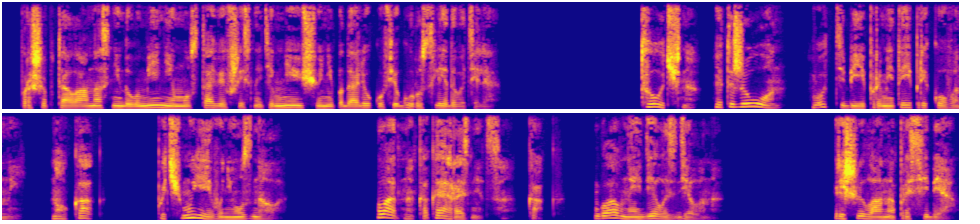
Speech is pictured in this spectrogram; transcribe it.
— прошептала она с недоумением, уставившись на темнеющую неподалеку фигуру следователя. «Точно, это же он. Вот тебе и Прометей прикованный. Но как? Почему я его не узнала? Ладно, какая разница? Как? Главное дело сделано. Решила она про себя.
